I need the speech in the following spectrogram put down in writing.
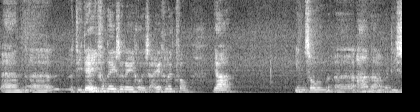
En het idee van deze regel is eigenlijk van, ja, in zo'n aanname, die z,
